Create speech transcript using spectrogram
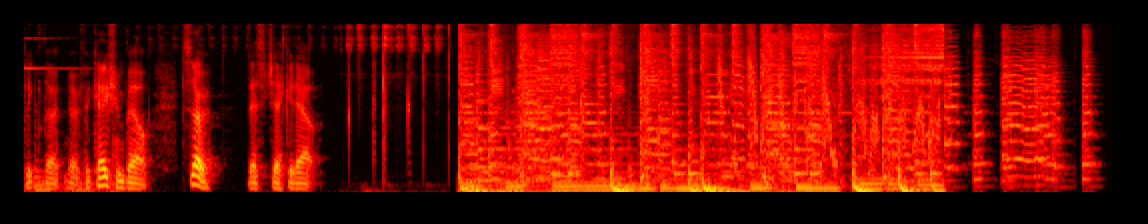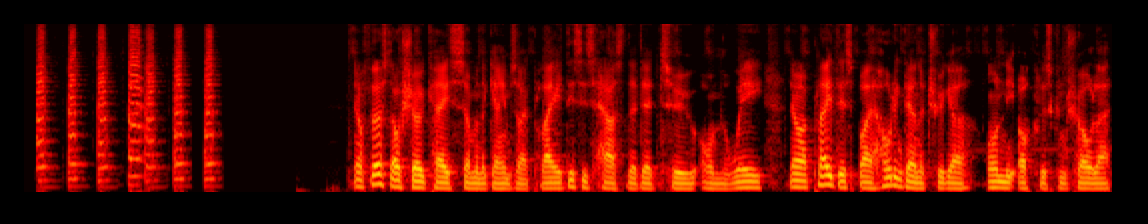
click the notification bell. So let's check it out Now first I'll showcase some of the games I played. This is House of the Dead 2 on the Wii. Now I played this by holding down the trigger on the Oculus controller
